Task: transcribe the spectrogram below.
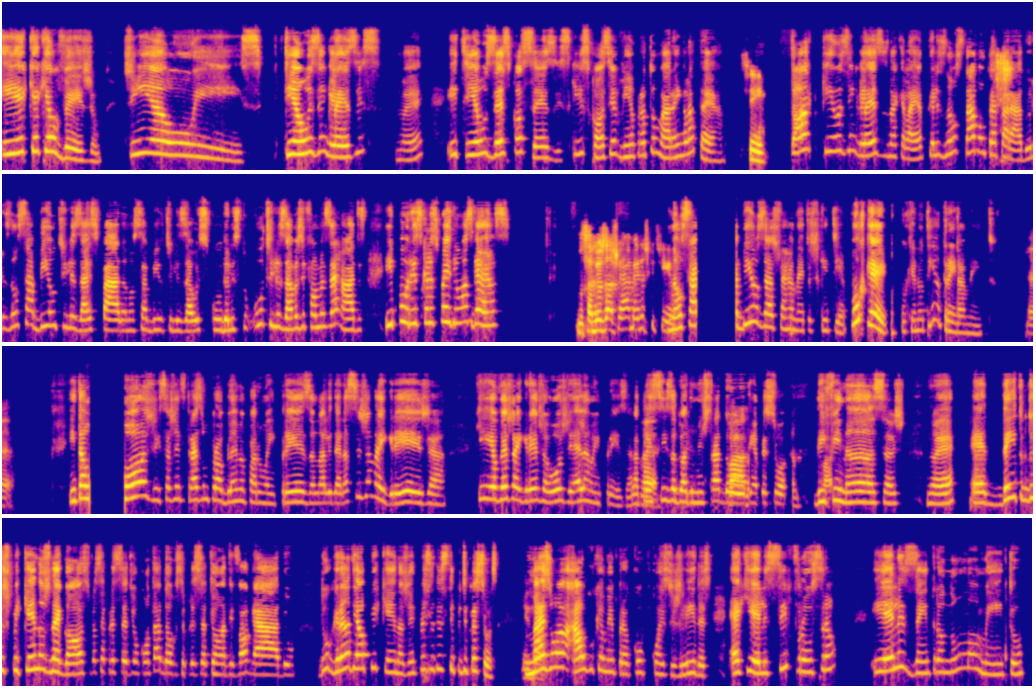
E o que, que eu vejo? Tinha os, tinha os ingleses, não é? E tinha os escoceses, que Escócia vinha para tomar a Inglaterra. Sim. Só que os ingleses naquela época eles não estavam preparados, eles não sabiam utilizar a espada, não sabiam utilizar o escudo, eles utilizavam de formas erradas. E por isso que eles perdiam as guerras. Não sabiam usar as ferramentas que tinham. Não sabiam usar as ferramentas que tinham. Por quê? Porque não tinha treinamento. É. Então, hoje, se a gente traz um problema para uma empresa, na liderança, seja na igreja, que eu vejo a igreja hoje, ela é uma empresa. Ela é. precisa do administrador, claro. tem a pessoa de claro. finanças, não é? é? Dentro dos pequenos negócios, você precisa de um contador, você precisa ter um advogado. Do grande ao pequeno, a gente precisa desse tipo de pessoas. Exato. Mas uma, algo que eu me preocupo com esses líderes é que eles se frustram e eles entram num momento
